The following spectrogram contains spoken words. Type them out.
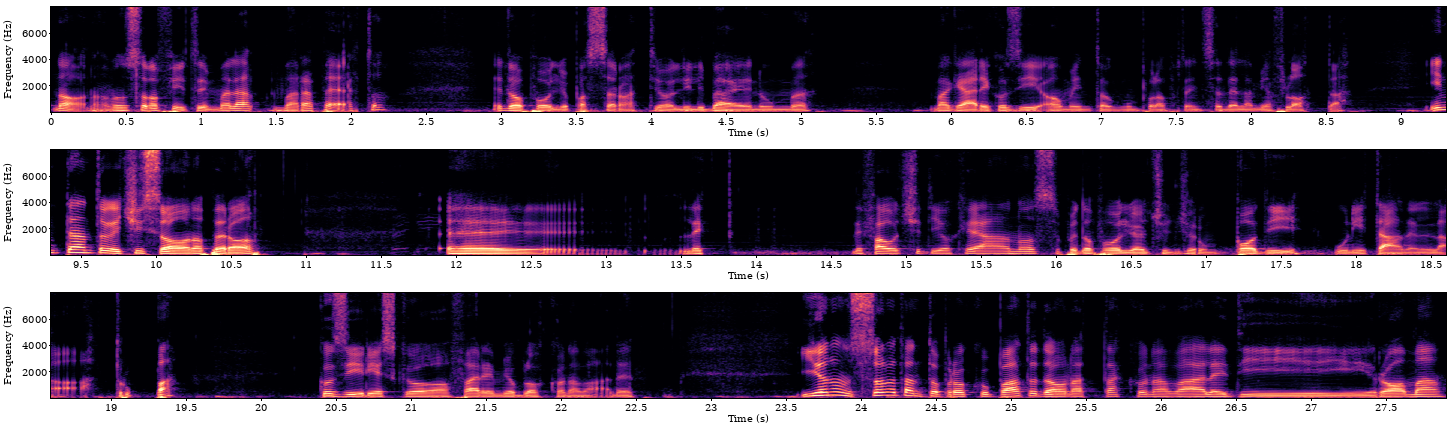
No, no, non sono finito in mare, mare aperto. E dopo voglio passare un attimo all'Ilibaenum. Magari così aumento anche un po' la potenza della mia flotta. Intanto che ci sono però eh, le, le fauci di Okeanos. Poi dopo voglio aggiungere un po' di unità nella truppa. Così riesco a fare il mio blocco navale. Io non sono tanto preoccupato da un attacco navale di Roma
